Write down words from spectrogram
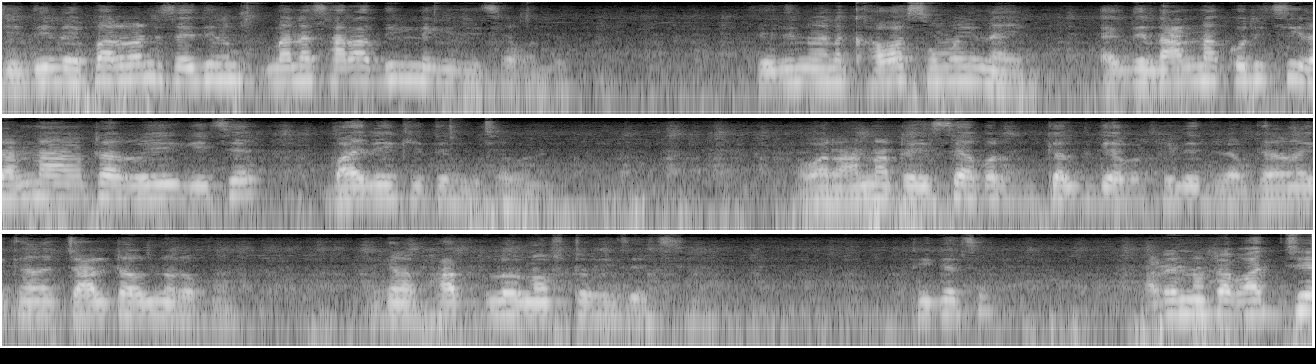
যেদিন এ পারবেন সেদিন মানে সারা দিন লেগে গেছে আমাদের। সেদিন মানে খাওয়ার সময় নাই। একদিন রান্না করেছি, রান্নাটা রয়ে গেছে, বাইরে খেতে হয়েছে মানে আবার রান্নাটা এসে আবার বিকাল থেকে আবার ফেলে দিলাম, কেননা এখানে চালটা অন্যরকম। এখানে ভাতগুলো নষ্ট হয়ে যাচ্ছে। ঠিক আছে? সাড়ে নটা বাজছে।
